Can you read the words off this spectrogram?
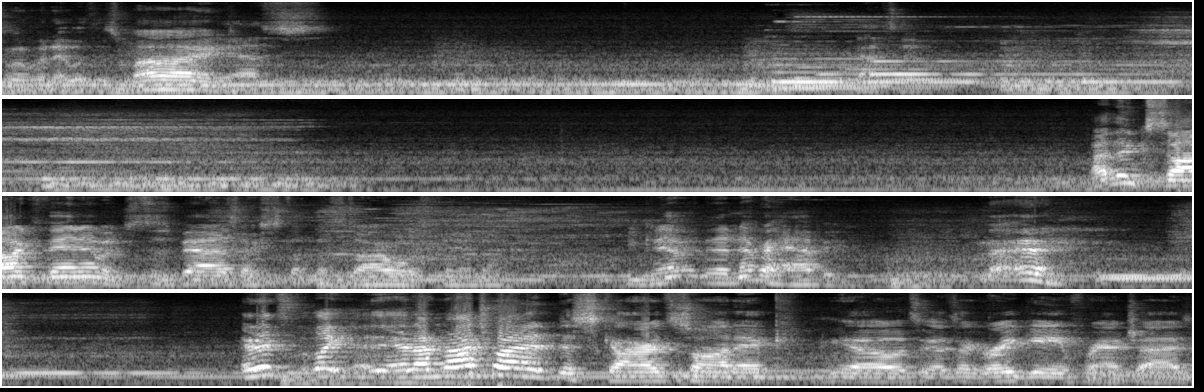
Sonic's moving it with his mind. Yes. That's it. I think Sonic fandom is just as bad as like the Star Wars fandom. You can never, they're never happy. And it's like, and I'm not trying to discard Sonic. You know, it's, it's a great game franchise.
